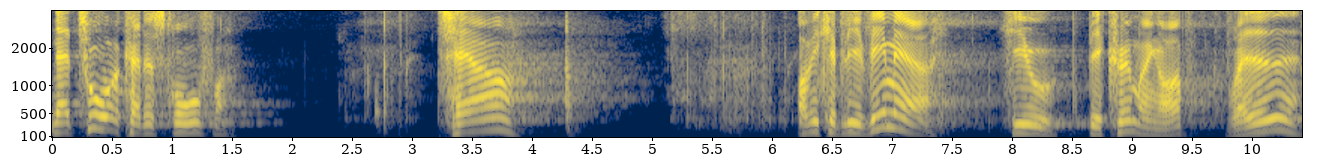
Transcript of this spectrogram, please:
Naturkatastrofer. Terror. Og vi kan blive ved med at hive bekymringer op. Vrede.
